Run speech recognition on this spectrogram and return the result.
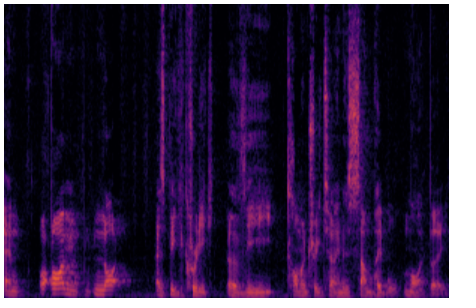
And I'm not as big a critic of the commentary team as some people might be.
